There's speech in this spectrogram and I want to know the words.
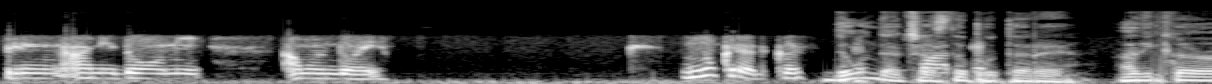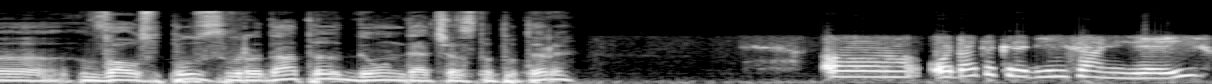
prin anii 2000 amândoi. Nu cred că... De unde această foarte... putere? Adică v-au spus vreodată de unde această putere? Uh, odată credința în ei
